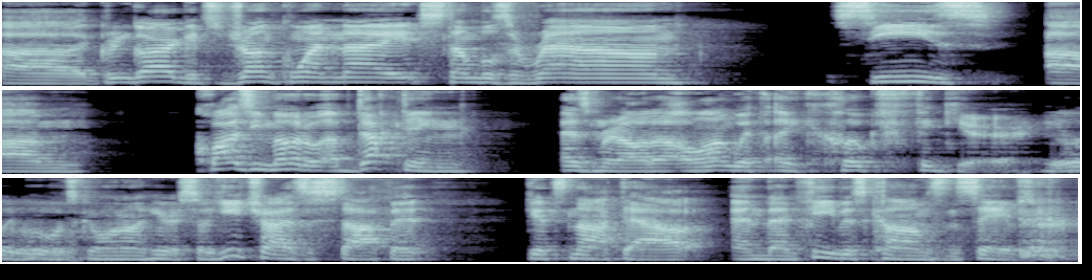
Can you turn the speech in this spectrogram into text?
Uh, Gringoire gets drunk one night, stumbles around, sees um, Quasimodo abducting Esmeralda along with a cloaked figure. You're like, "Ooh, what's going on here? So he tries to stop it, gets knocked out, and then Phoebus comes and saves her.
